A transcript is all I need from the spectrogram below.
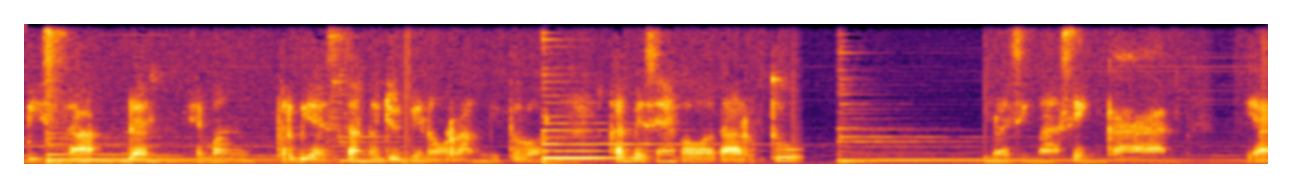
bisa dan emang terbiasa ngejodohin orang gitu loh. Kan biasanya kalau taruh tuh masing-masing kan ya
